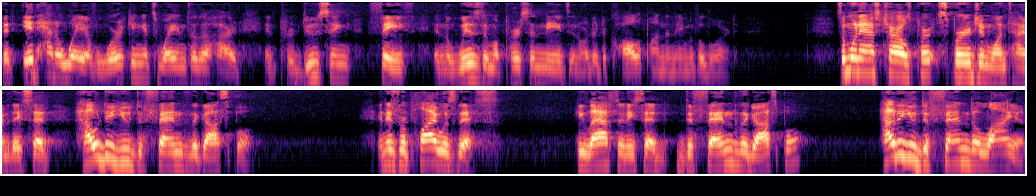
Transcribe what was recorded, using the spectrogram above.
that it had a way of working its way into the heart and producing faith and the wisdom a person needs in order to call upon the name of the Lord. Someone asked Charles Spurgeon one time, they said, How do you defend the gospel? And his reply was this. He laughed and he said, Defend the gospel? How do you defend a lion?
